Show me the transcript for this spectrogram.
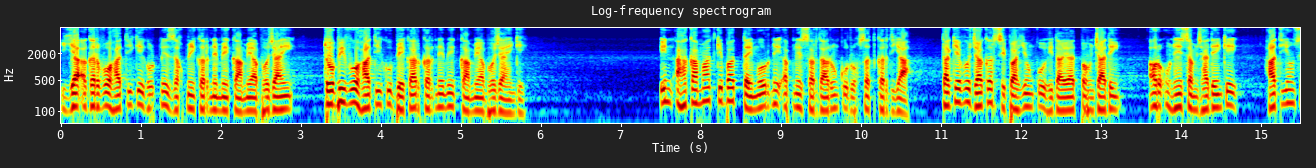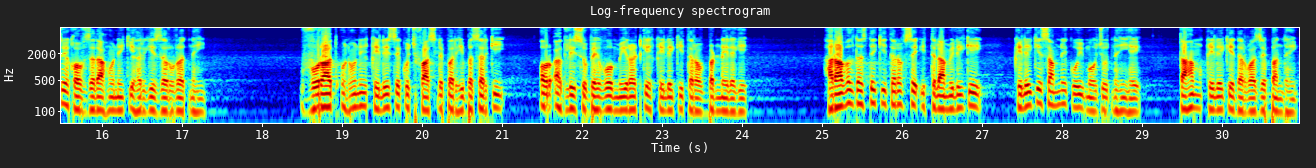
या अगर वो हाथी के घुटने ज़ख्मी करने में कामयाब हो जाएँ तो भी वो हाथी को बेकार करने में कामयाब हो जाएँगे। इन अहकाम के बाद तैमूर ने अपने सरदारों को रुख्सत कर दिया, ताकि वो जाकर सिपाहियों को हिदायत पहुँचा दें और उन्हें समझा दें कि हाथियों से खौफजदा होने की हरगी ज़रूरत नहीं। वो रात उन्होंने किले से कुछ फासले पर ही बसर की और अगली सुबह वो मीरठ के किले की तरफ़ बढ़ने लगे। हरावल दस्ते की तरफ़ से इतला मिली कि किले के सामने कोई मौजूद नहीं है। ताहम किले के दरवाजे बंद हैं।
